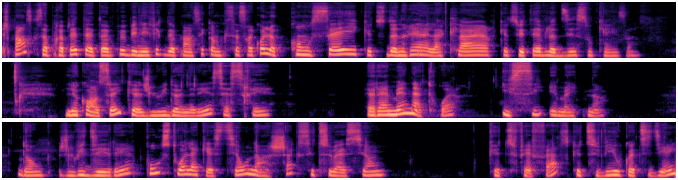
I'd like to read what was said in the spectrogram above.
je pense que ça pourrait peut-être être un peu bénéfique de penser comme que ce serait quoi le conseil que tu donnerais à la Claire que tu étais le 10 ou 15 ans? Le conseil que je lui donnerais, ce serait ramène à toi ici et maintenant. Donc, je lui dirais, pose-toi la question dans chaque situation que tu fais face, que tu vis au quotidien,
